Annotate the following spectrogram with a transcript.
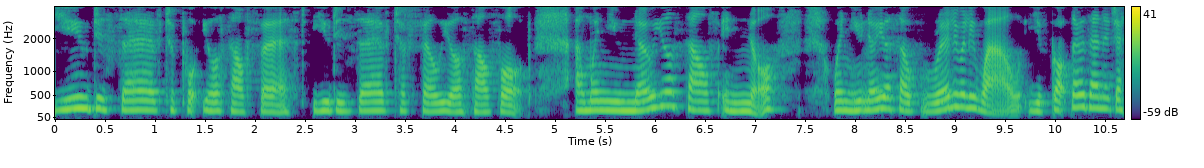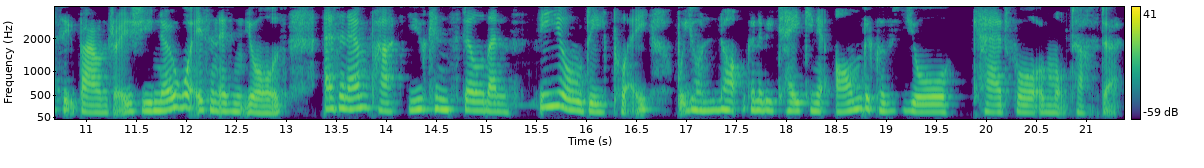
You deserve to put yourself first. You deserve to fill yourself up. And when you know yourself enough, when you know yourself really, really well, you've got those energetic boundaries, you know what is and isn't yours. As an empath, you can still then feel deeply, but you're not going to be taking it on because you're cared for and looked after.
